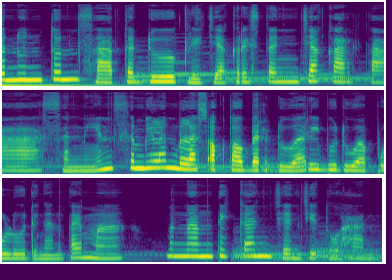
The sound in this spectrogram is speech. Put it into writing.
Penuntun Saat Teduh Gereja Kristen Jakarta Senin 19 Oktober 2020 dengan tema Menantikan Janji Tuhan.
